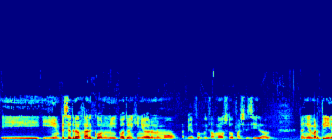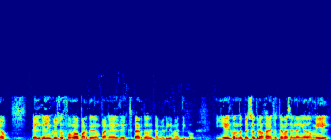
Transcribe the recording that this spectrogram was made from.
y, y empecé a trabajar con un otro ingeniero agrónomo, también fue muy famoso, fallecido, Daniel Martino. Él, él incluso formó parte de un panel de expertos de cambio climático. Y él cuando empezó a trabajar en estos temas en el año 2000,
